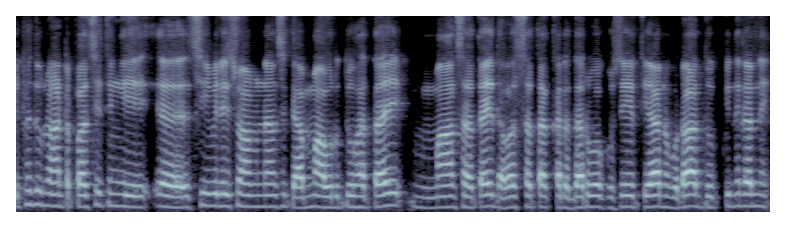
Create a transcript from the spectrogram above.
ඉපදුනාට පස්සිතිගේ සීවලි ස්වාමන් වහන්සේ ගම්ම අවුරුදු හතයි මා සතයි දවස් සතක් කර දරුව කුසේ තියාන ගොඩා දුක්කිදිරන්නේ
